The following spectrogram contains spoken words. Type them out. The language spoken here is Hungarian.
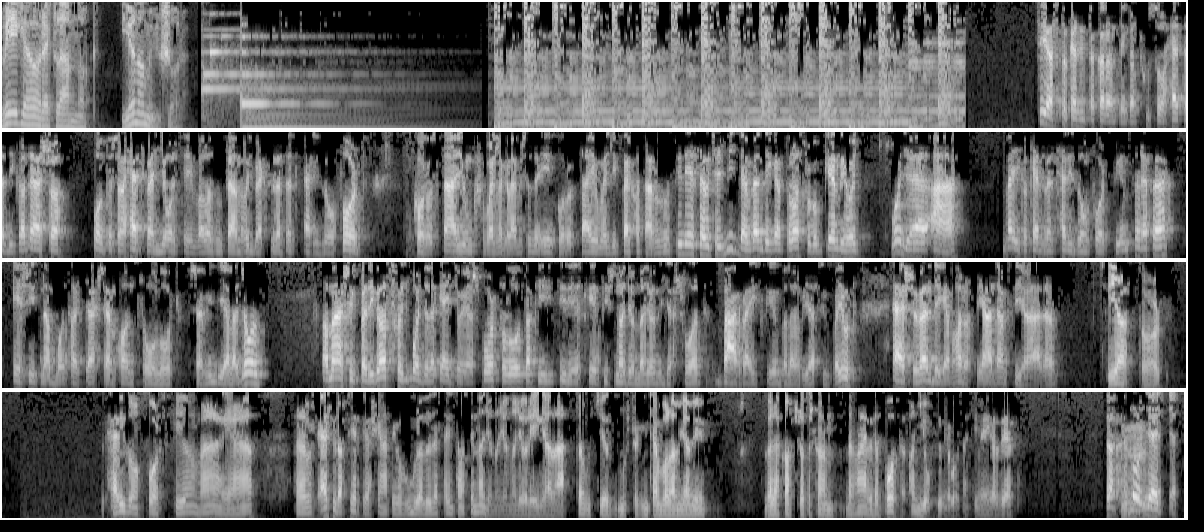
Vége a reklámnak, jön a műsor. Sziasztok, ez itt a Karanténkaszt 27. adása, pontosan 78 évvel azután, hogy megszületett Harrison Ford, korosztályunk, vagy legalábbis az én korosztályom egyik meghatározó színésze, úgyhogy minden vendégemtől azt fogom kérni, hogy mondja el A, melyik a kedvenc Harrison Ford filmszerepe, és itt nem mondhatják sem Han Solo-t, sem Indiana Jones. A másik pedig az, hogy mondjanak egy olyan sportolót, aki színészként is nagyon-nagyon ügyes volt bármelyik filmben, ami eszükbe jut. Első vendégem Haraszti Ádám. Szia Ádám! Sziasztok! Harrison Ford film, várjál. Most elsőre a férfias játékok ugradó, de szerintem azt én nagyon-nagyon-nagyon régen láttam, úgyhogy ez most csak inkább valami, ami vele kapcsolatosan, de várj, de volt, annyi jó filmje volt neki még azért. Na, mondj egyet!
